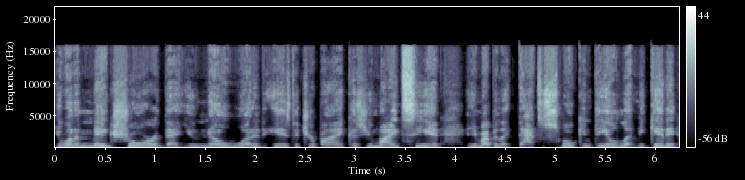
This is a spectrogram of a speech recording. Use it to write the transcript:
You want to make sure that you know what it is that you're buying because you might see it and you might be like, that's a smoking deal. Let me get it,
